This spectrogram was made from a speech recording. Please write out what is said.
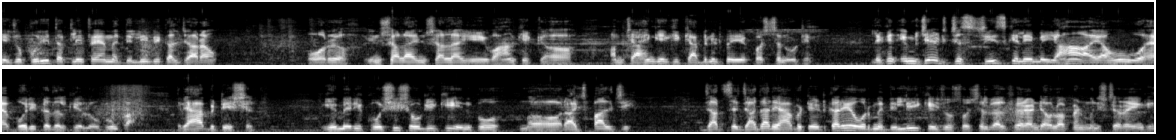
ये जो पूरी तकलीफ़ें हैं, मैं दिल्ली भी कल जा रहा हूँ। और इंशाल्लाह इंशाल्लाह ये वहाँ के हम चाहेंगे कि कैबिनेट में ये क्वेश्चन उठे। लेकिन इमीडिएट जिस चीज़ के लिए मैं यहाँ आया हूँ, वो है बोरी कदल के लोगों का रिहाबिटेशन ये मेरी कोशिश होगी कि इनको राज्यपाल जी ज़्यादा से ज़्यादा रिहाबिटेट करें और मैं दिल्ली के जो social welfare and development minister रहेंगे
